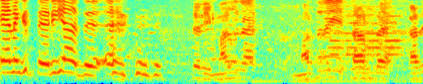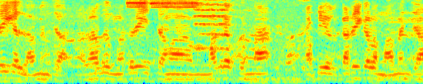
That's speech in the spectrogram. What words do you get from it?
எனக்கு தெரியாது. சரி மதுரை மதுரையை சார்ந்த கதைகள் அமைஞ்சா அதாவது மதுரை மதுரை பொண்ணா அப்படி ஒரு கதைக்களம் அமைஞ்சா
